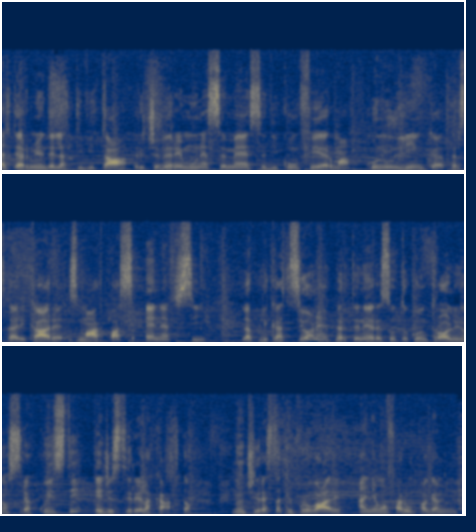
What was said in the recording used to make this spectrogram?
Al termine dell'attività riceveremo un sms di conferma con un link per scaricare SmartPass NFC, l'applicazione per tenere sotto controllo i nostri acquisti e gestire la carta. Non ci resta che provare, andiamo a fare un pagamento.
